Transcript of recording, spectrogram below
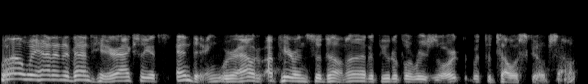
Well, we had an event here. Actually, it's ending. We're out up here in Sedona at a beautiful resort with the telescopes out.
